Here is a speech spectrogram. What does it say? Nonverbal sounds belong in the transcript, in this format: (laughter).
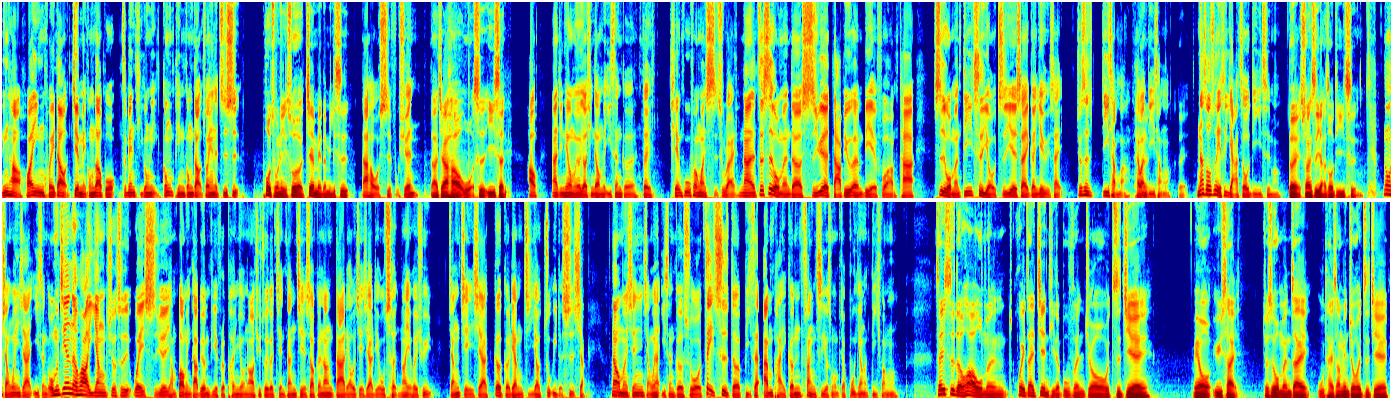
您好，欢迎回到健美公道博，这边提供你公平公道专业的知识，破除你所有健美的迷思。大家好，我是辅轩。大家好，我是医生。好，那今天我们又邀请到我们的医生哥，对，千呼万唤始出来。那这是我们的十月 WNBF 啊，它是我们第一次有职业赛跟业余赛，就是第一场嘛，台湾第一场嘛。对。你那时候说也是亚洲第一次吗？对，算是亚洲第一次。那我想问一下医生哥，我们今天的话一样就是为十月想报名 WNBF 的朋友，然后去做一个简单介绍，跟让大家了解一下流程，那也会去讲解一下各个量级要注意的事项。那我们先想问一下医生哥，说这一次的比赛安排跟上一次有什么比较不一样的地方吗？这一次的话，我们会在健体的部分就直接没有预赛。就是我们在舞台上面就会直接，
